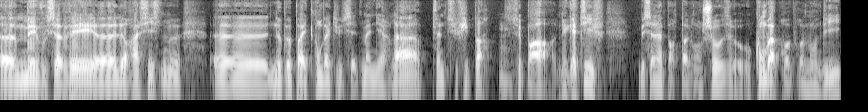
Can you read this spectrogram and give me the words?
euh, mais vous savez, euh, le racisme euh, ne peut pas être combattu de cette manière-là. Ça ne suffit pas. Hmm. C'est pas négatif, mais ça n'apporte pas grand-chose au combat proprement dit,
